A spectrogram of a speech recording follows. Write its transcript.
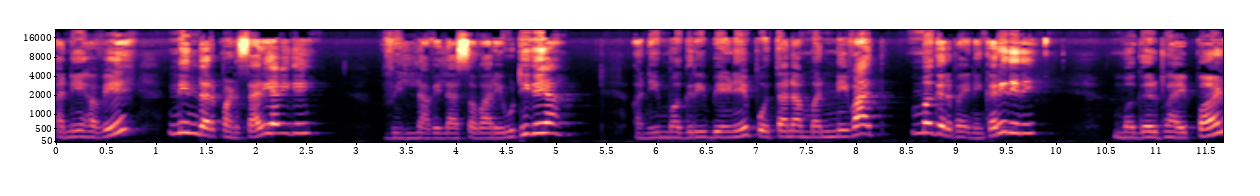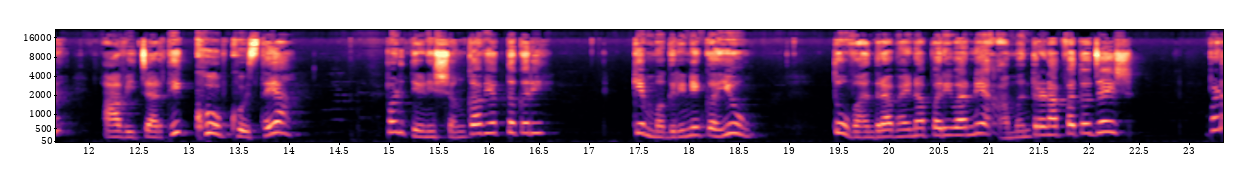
અને હવે નીંદર પણ સારી આવી ગઈ. વહેલા વહેલા સવારે ઉઠી ગયા અને મગરી બેણે પોતાના મનની વાત મગરભાઈને કરી દીધી. મગરભાઈ પણ આ વિચારથી ખૂબ ખુશ થયા. પણ તેણે શંકા વ્યક્ત કરી કે મગરીને કહ્યું, તું વાંદરાભાઈના પરિવારને આમંત્રણ આપવા તો જઈશ, પણ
